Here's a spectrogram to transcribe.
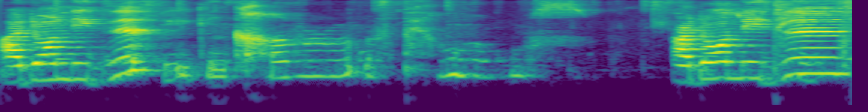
I don't need this. You can cover it with pillows. I don't need this.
